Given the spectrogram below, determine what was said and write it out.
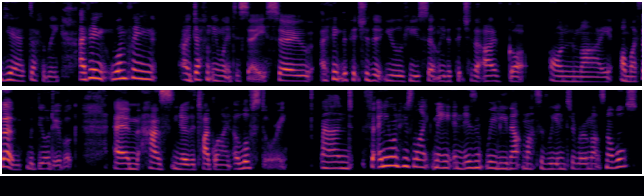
Yeah, definitely. I think one thing I definitely wanted to say. So I think the picture that you'll have used, certainly the picture that I've got on my on my phone with the audiobook, um, has you know the tagline "A Love Story." And for anyone who's like me and isn't really that massively into romance novels,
